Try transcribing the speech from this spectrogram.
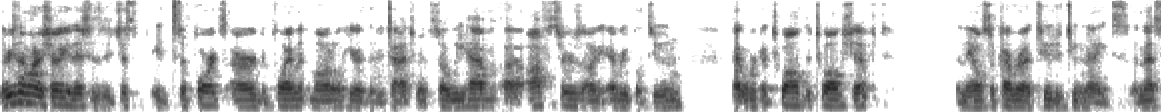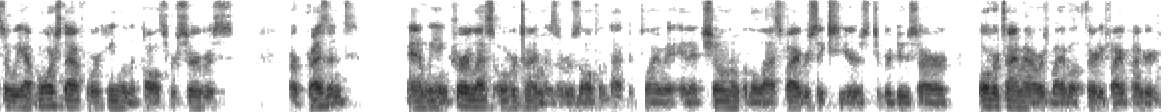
The reason I want to show you this is it just, it supports our deployment model here at the detachment. So we have uh, officers on every platoon that work a twelve to twelve shift. And they also cover a two to two nights. And that's so we have more staff working when the calls for service are present. And we incur less overtime as a result of that deployment. And it's shown over the last five or six years to reduce our overtime hours by about thirty-five hundred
